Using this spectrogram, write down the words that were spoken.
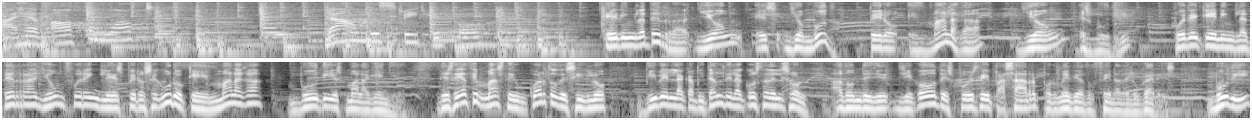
I have often walked down the street before. En Inglaterra, John es John Wood, pero en Málaga, John es Woody. Puede que en Inglaterra John fuera inglés, pero seguro que en Málaga, Woody es malagueño. Desde hace más de un cuarto de siglo vive en la capital de la Costa del Sol, a donde lle- llegó después de pasar por media docena de lugares. Woody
